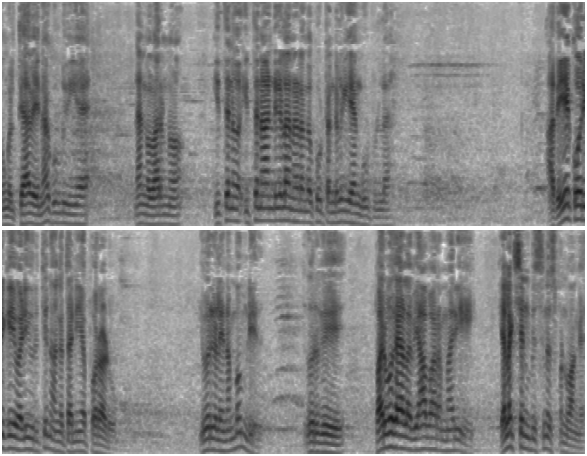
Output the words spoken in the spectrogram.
உங்களுக்கு தேவைன்னா கூப்பிடுவீங்க. நாங்கள் வரணும். இத்தனை இத்தனை ஆண்டுகளாக நடந்த கூட்டங்களுக்கு ஏன் கூப்பிடல? அதே கோரிக்கையை வலியுறுத்தி நாங்கள் தனியாக போராடுவோம். இவர்களை நம்ப முடியாது. இவருக்கு பருவகால வியாபாரம் மாதிரி எலெக்ஷன் பிஸ்னஸ் பண்ணுவாங்க.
